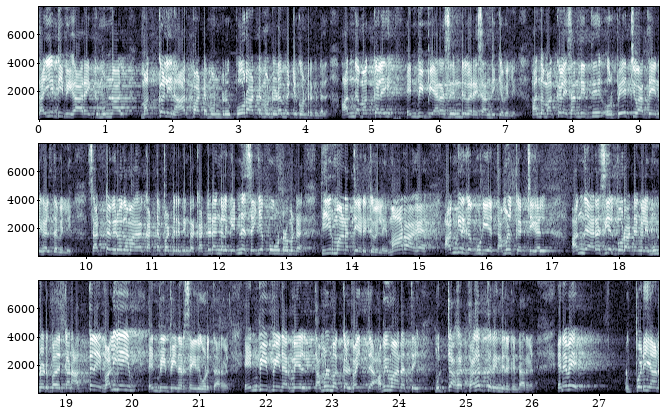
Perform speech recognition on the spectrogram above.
தையிட்டி விகாரைக்கு முன்னால் மக்களின் ஆர்ப்பாட்டம் ஒன்று போராட்டம் ஒன்று இடம்பெற்றுக் கொண்டிருக்கின்றது. அந்த மக்களை என்பிபி அரசு இன்று வரை சந்திக்கவில்லை. அந்த மக்களை சந்தித்து ஒரு பேச்சுவார்த்தையை நிகழ்த்தவில்லை. சட்டவிரோதமாக கட்டப்பட்டிருக்கின்ற கட்டடங்களுக்கு என்ன செய்ய போகின்றோம் என்ற தீர்மானத்தை எடுக்கவில்லை. மாறாக அங்கிருக்கக்கூடிய தமிழ் கட்சிகள் அந்த அரசியல் போராட்டங்களை முன்னெடுப்பதற்கான அத்தனை வழியையும் என்பிபியினர் செய்து கொடுத்தார்கள். என்பிபியினர் மேல் தமிழ் மக்கள் வைத்த அபிமானத்தை முற்றாக தகர்த்தெறிந்திருக்கின்றார்கள். எனவே இப்படியான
